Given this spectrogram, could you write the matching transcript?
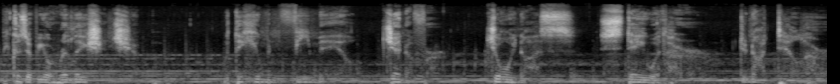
because of your relationship with the human female, Jennifer. Join us. Stay with her. Do not tell her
